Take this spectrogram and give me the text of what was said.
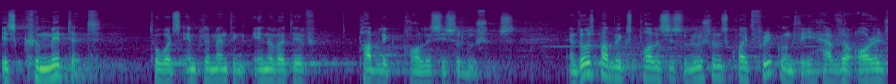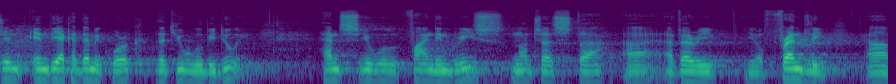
is committed towards implementing innovative public policy solutions. And those public policy solutions quite frequently have their origin in the academic work that you will be doing. Hence, you will find in Greece not just uh, uh, a very you know, friendly uh,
